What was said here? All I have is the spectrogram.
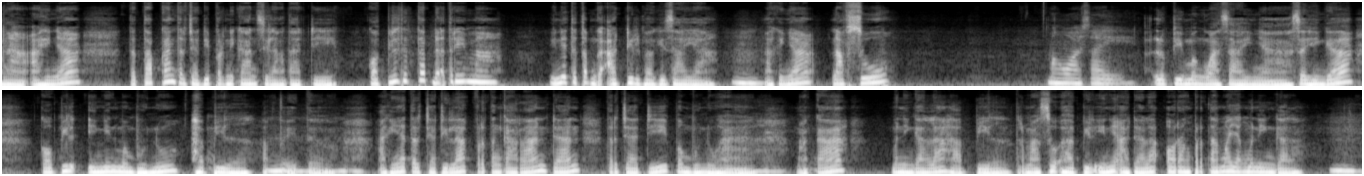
Nah, akhirnya tetap kan terjadi pernikahan silang tadi. Kobil tetap tidak terima. Ini tetap nggak adil bagi saya. Hmm. Akhirnya nafsu menguasai. Lebih menguasainya sehingga Kobil ingin membunuh Habil waktu hmm. itu. Akhirnya terjadilah pertengkaran dan terjadi pembunuhan. Hmm. Maka meninggallah Habil. Termasuk Habil ini adalah orang pertama yang meninggal. Hmm.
